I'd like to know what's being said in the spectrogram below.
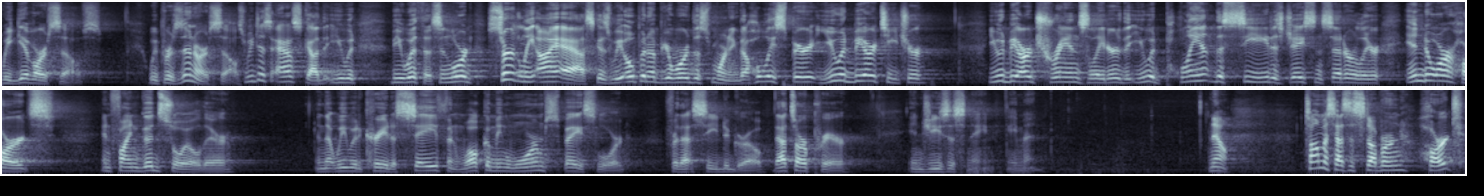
We give ourselves. We present ourselves. We just ask, God, that you would be with us. And Lord, certainly I ask as we open up your word this morning, that Holy Spirit, you would be our teacher. You would be our translator, that you would plant the seed, as Jason said earlier, into our hearts and find good soil there, and that we would create a safe and welcoming, warm space, Lord, for that seed to grow. That's our prayer. In Jesus' name, amen. Now, Thomas has a stubborn heart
